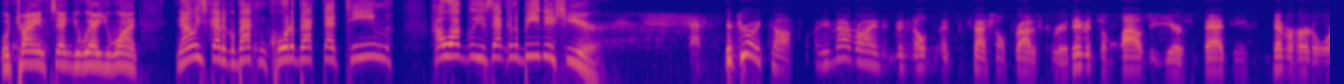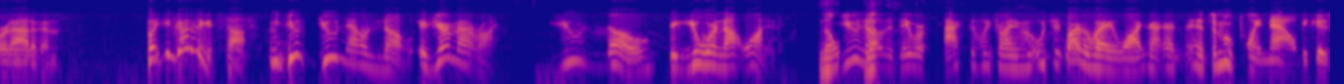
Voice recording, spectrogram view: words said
We'll try and send you where you want. Now he's got to go back and quarterback that team. How ugly is that going to be this year? It's really tough. I mean, Matt Ryan has been an ultimate professional throughout his career. They've had some lousy years, bad teams. Never heard a word out of him. But you've got to think it's tough. I mean, you you now know if you're Matt Ryan, you know that you were not wanted. No. You know that they were actively trying to, which is, by the way, why, and and it's a moot point now because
